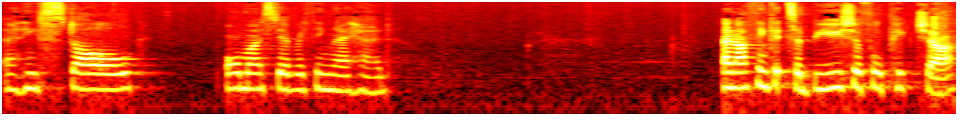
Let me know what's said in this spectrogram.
and he stole almost everything they had. And I think it's a beautiful picture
